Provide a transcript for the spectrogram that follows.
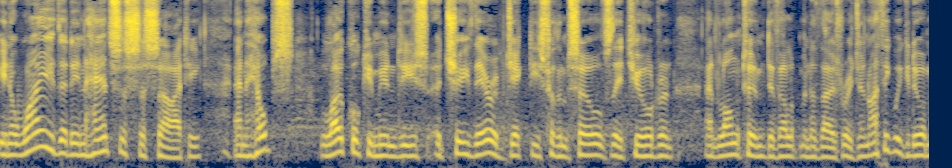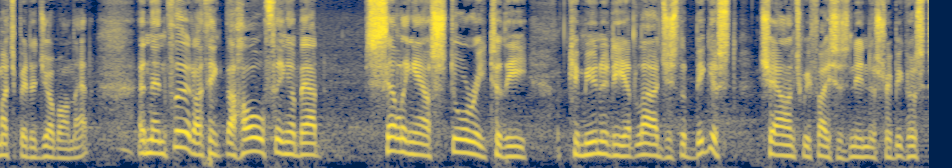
in a way that enhances society and helps local communities achieve their objectives for themselves, their children, and long term development of those regions. I think we could do a much better job on that. And then, third, I think the whole thing about selling our story to the community at large is the biggest challenge we face as an industry because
